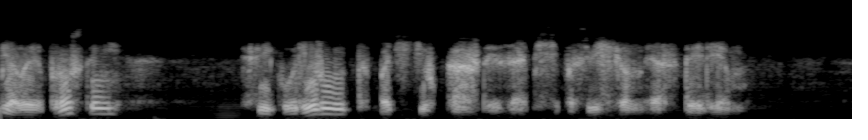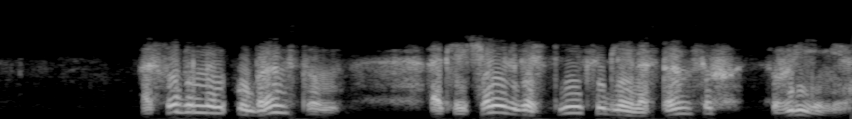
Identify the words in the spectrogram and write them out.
белые простыни фигурируют почти в каждой записи, посвященной астериям. Особенным убранством отличались гостиницы для иностранцев в Риме.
